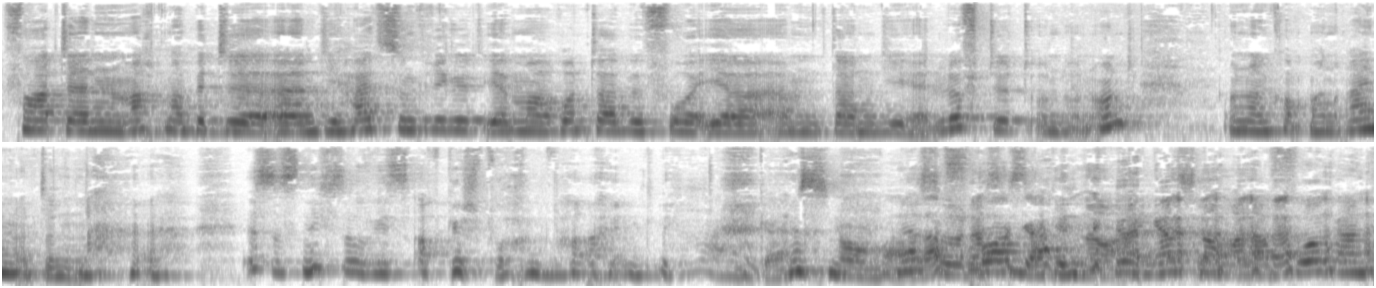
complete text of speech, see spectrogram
fahrt, dann macht mal bitte äh, die Heizung, regelt ihr mal runter, bevor ihr ähm, dann die lüftet und und und. Und dann kommt man rein und dann ist es nicht so, wie es abgesprochen war eigentlich. Ein ganz normaler so, Vorgang. Ist, genau, ein ganz normaler Vorgang.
